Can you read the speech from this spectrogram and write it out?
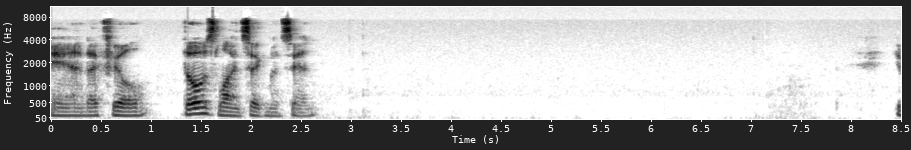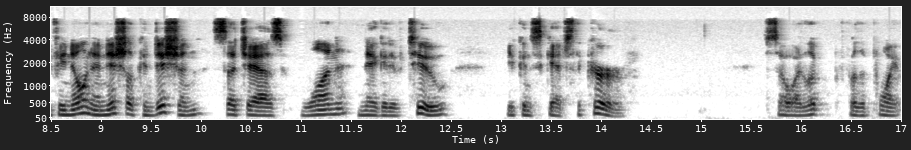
And I fill those line segments in. If you know an initial condition, such as 1, negative 2, you can sketch the curve. So I look for the point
